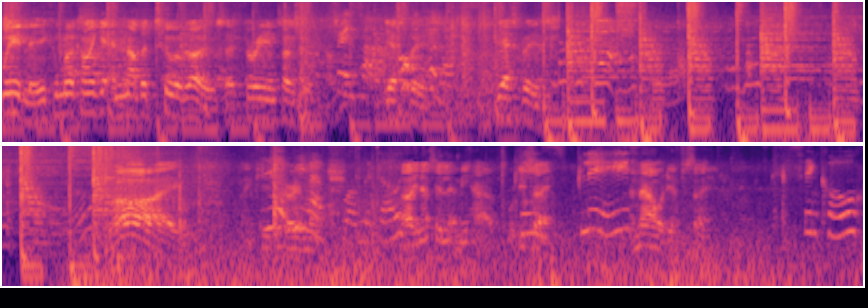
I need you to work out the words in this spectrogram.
Weirdly, you can we kind of get another two of those, so three in total? Yes, please. Yes, please. Right. Thank you very much. Uh, you don't say let me have. What do you say? Please. And now what do you have to say? Cinco.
